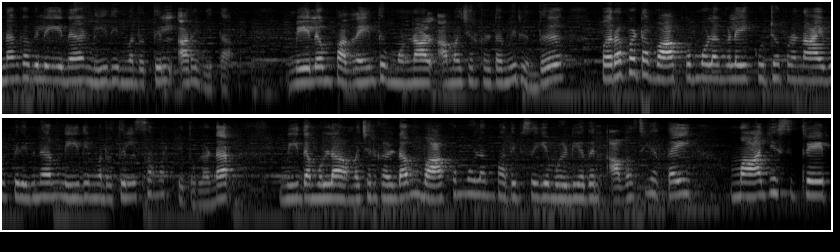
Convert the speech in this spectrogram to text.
இணங்கவில்லை என நீதிமன்றத்தில் அறிவித்தார். மேலும் பதினைந்து முன்னாள் அமைச்சர்களிடமிருந்து பெறப்பட்ட வாக்குமூலங்களை குற்றப்புலனாய்வு பிரிவினர் நீதிமன்றத்தில் சமர்ப்பித்துள்ளனர். மீதமுள்ள அமைச்சர்களிடம் வாக்குமூலம் பதிவு செய்ய வேண்டியதன் அவசியத்தை மாஜிஸ்திரேட்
